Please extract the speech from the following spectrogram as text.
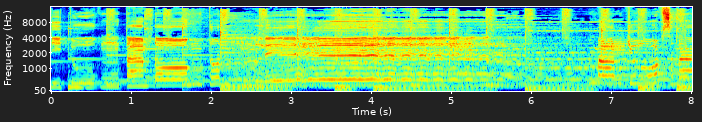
តាមដងទន្លេបានជួបស្នេ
